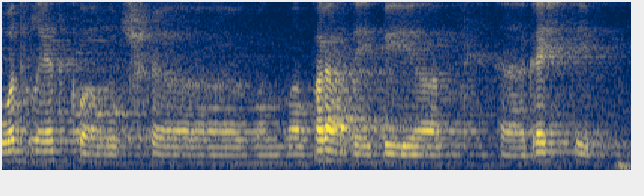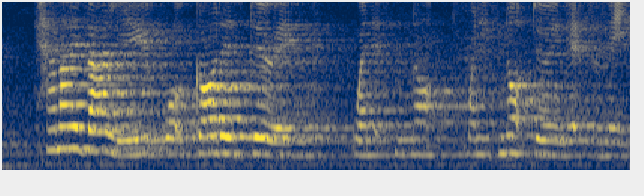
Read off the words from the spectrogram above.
otra lieta, ko viņš uh, man, man parādīja, bija uh, greizsirdība. Can I value what God is doing when it's not when He's not doing it for me?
